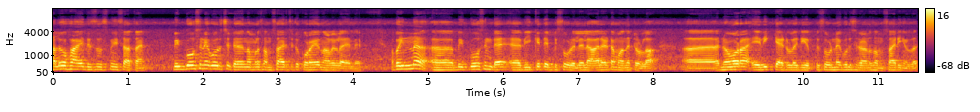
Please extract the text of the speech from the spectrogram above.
Hello hi this is me സാത്താൻ ബിഗ് ബോസിനെ കുറിച്ചിട്ട് നമ്മൾ സംസാരിച്ചിട്ട് കുറേ നാളുകളായല്ലേ? അപ്പോൾ ഇന്ന് ബിഗ് ബോസിന്റെ വീക്കെൻഡ് എപ്പിസോഡിൽ ലാലേട്ടൻ വന്നിട്ടുള്ള നോറ എവിക്റ്റ് ആയിട്ടുള്ള ഒരു എപ്പിസോഡിനെ കുറിച്ചിട്ടാണ് സംസാരിക്കുന്നത്.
